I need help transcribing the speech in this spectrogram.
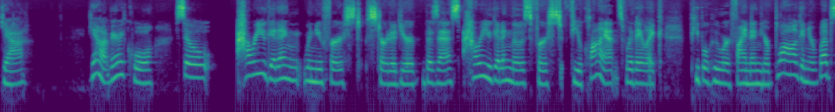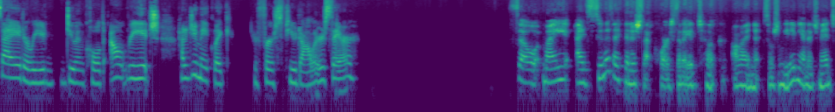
Yeah. Yeah, very cool. So, how are you getting when you first started your business? How are you getting those first few clients? Were they like people who were finding your blog and your website, or were you doing cold outreach? How did you make like your first few dollars there? So my as soon as I finished that course that I had took on social media management,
